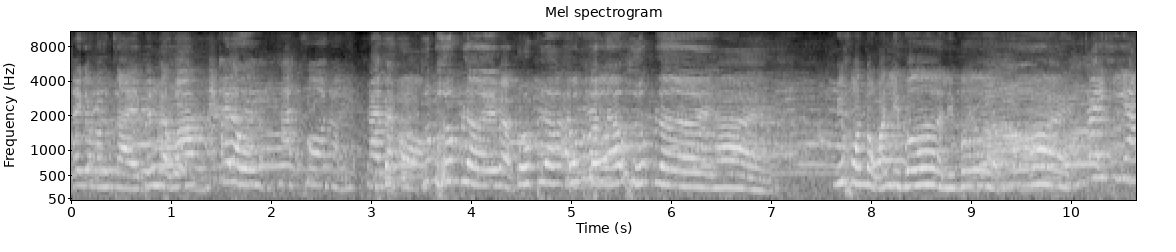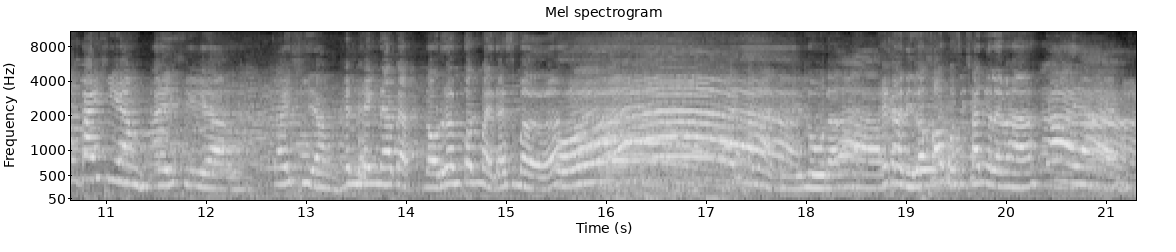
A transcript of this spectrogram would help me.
ให้กำลังใจเป็นแบบว่าให้เรา hardcore หน่อยใช่แบบฮึบฮึบๆเลยแบบฮึบเลยฮึบแล้วฮึบเลยใช่มีคนบอกว่า river river ใกล้เคียงใกล้เคียงใกล้เคียงใกล้เคียง เป็นเพลงแนวแบบเราเริ่มต้นใหม่ได้เสมอโอ้ยขนาดนี้รู้แล้วล่ะในขณะนี้เราเข้า position กันเลยไหมคะได้ได้ค่ะ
